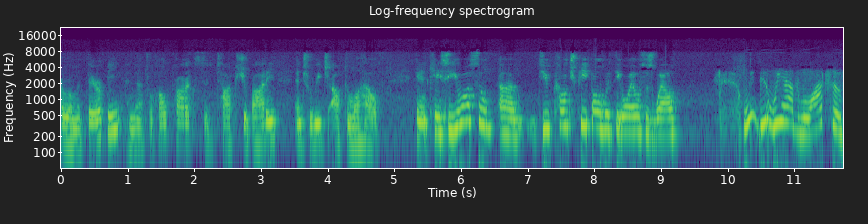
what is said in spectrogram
Aromatherapy, and Natural Health Products to Detox Your Body and to Reach Optimal Health. And Casey, you also, um, do you coach people with the oils as well? We do. We have lots of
